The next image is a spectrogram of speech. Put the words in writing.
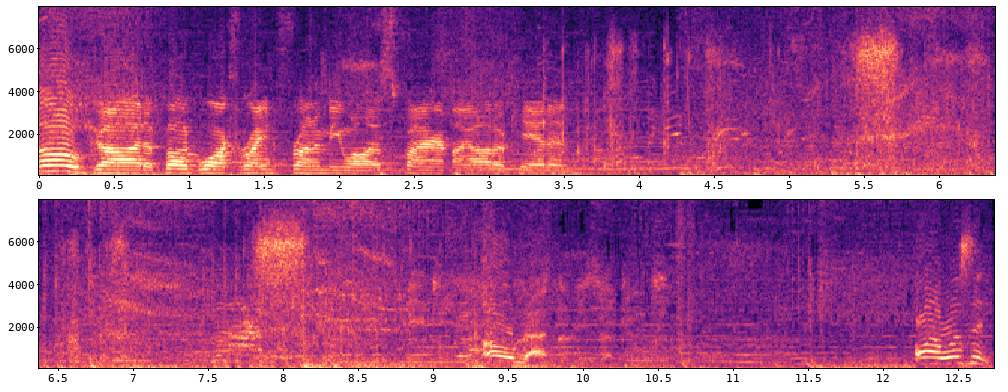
Oh god, a bug walked right in front of me while I was firing my autocannon. Oh god. 30 seconds. Oh, I wasn't.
